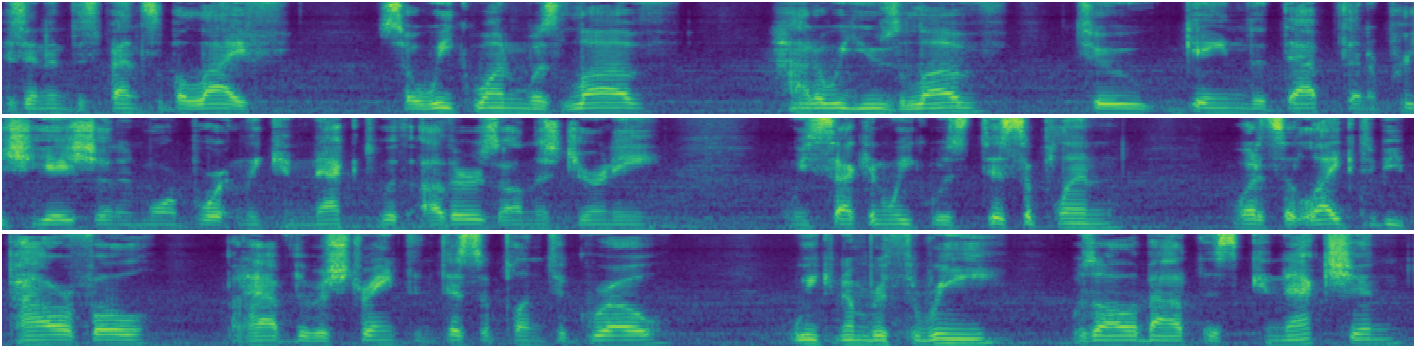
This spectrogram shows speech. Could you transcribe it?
is an indispensable life. So, week one was love. How do we use love to gain the depth and appreciation, and more importantly, connect with others on this journey? We second week was discipline. What is it like to be powerful, but have the restraint and discipline to grow? Week number three was all about this connection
